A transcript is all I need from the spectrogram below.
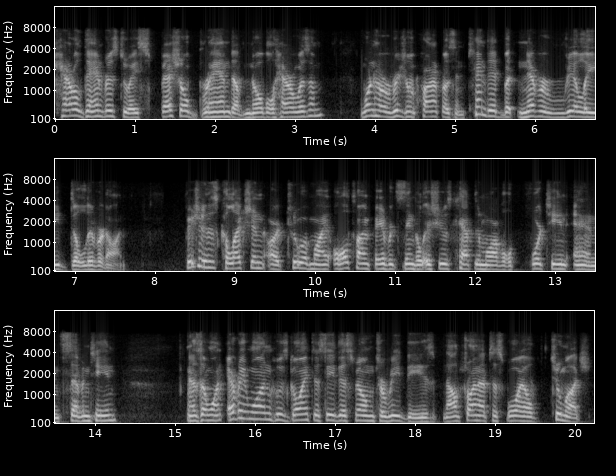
Carol Danvers to a special brand of noble heroism, one her original chronicles intended but never really delivered on. Featured in this collection are two of my all-time favorite single issues, Captain Marvel 14 and 17. As I want everyone who's going to see this film to read these, and I'll try not to spoil too much,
